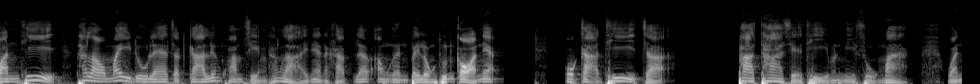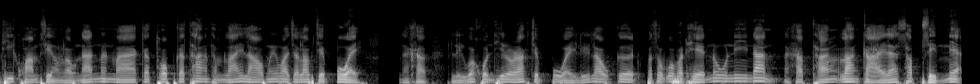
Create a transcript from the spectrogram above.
วันที่ถ้าเราไม่ดูแลจัดการเรื่องความเสี่ยงทั้งหลายเนี่ยนะครับ แล้วเอาเงินไปลงทุนก่อนเนี่ย โอกาสที่จะพลาดท่าเสียทีมันมีสูงมาก วันที่ความเสี่ยงเหล่านั้นมันมากระทบกระทั่งทำร้ายเราไม่ว่าจะเราเจ็บป่วยนะครับหรือว่าคนที่เรารักเจ็บป่วย หรือเราเกิดประสบอุบัติเหตุนู่นนี่นั่นนะครับทั้งร่างกายและทรัพย์สินเนี่ย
